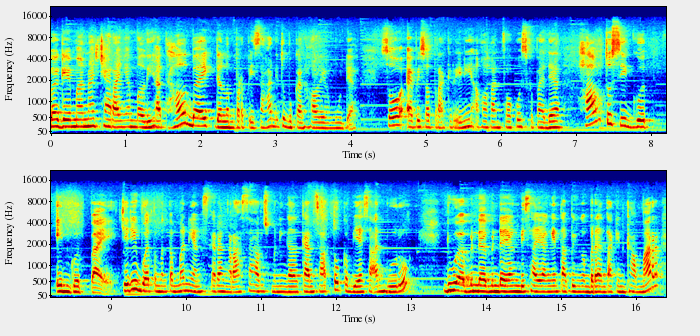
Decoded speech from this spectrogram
Bagaimana caranya melihat hal baik dalam perpisahan itu bukan hal yang mudah. So, episode terakhir ini aku akan fokus kepada how to see good in goodbye. Jadi buat teman-teman yang sekarang ngerasa harus meninggalkan satu kebiasaan buruk, dua benda-benda yang disayangin tapi ngeberantakin kamar,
